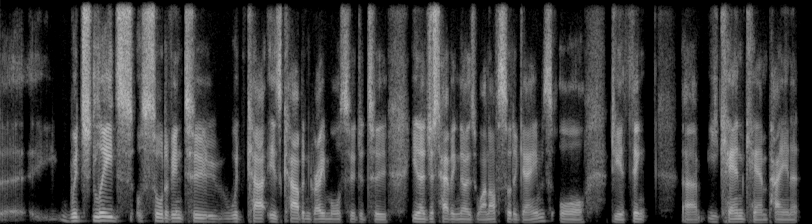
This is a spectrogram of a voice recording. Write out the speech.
uh, which leads sort of into would car is Carbon Grey more suited to you know just having those one-off sort of games? Or do you think um, you can campaign it?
